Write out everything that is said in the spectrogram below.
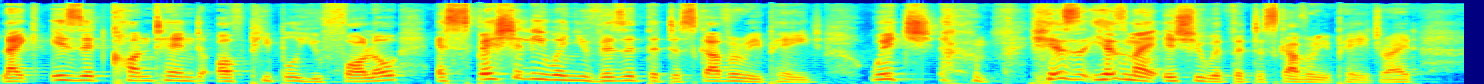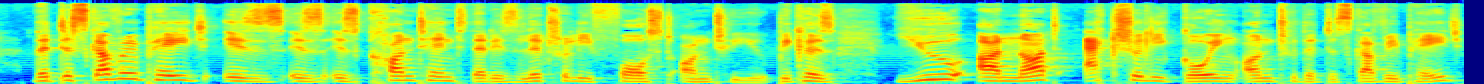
Like, is it content of people you follow, especially when you visit the discovery page? Which here's here's my issue with the discovery page, right? The discovery page is is is content that is literally forced onto you because you are not actually going onto the discovery page.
